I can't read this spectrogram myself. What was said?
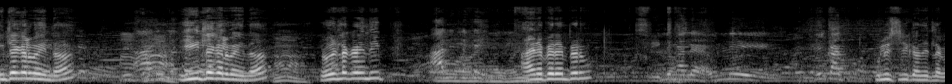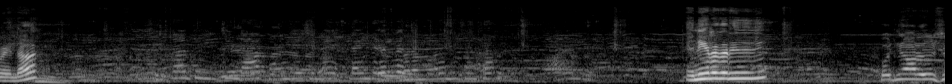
ఇంట్లోకి వెళ్ళిపోయిందా ఈ ఇంట్లోకి వెళ్ళిపోయిందా ఎవరి పోయింది ఆయన పేరు ఏం పేరు? పులిస్ శ్రీకాంత్. ఇంట్లోకి పోయిందా? ఎన్ని గంటలకు జరిగింది ఇది? చూసి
